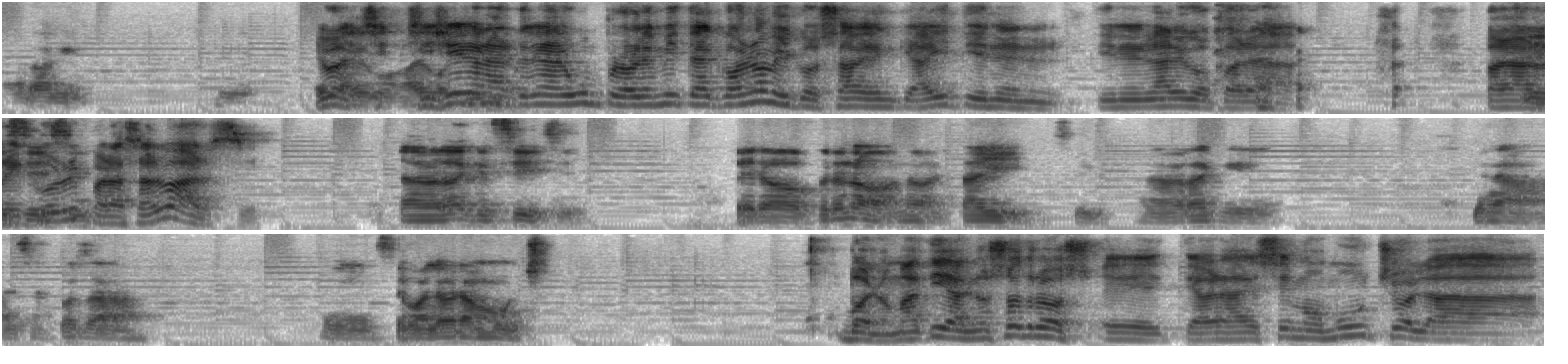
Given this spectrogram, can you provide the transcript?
La verdad que. si, llegan a tener algún problemita económico, saben que ahí tienen, tienen algo para, para recurrir, para salvarse. La verdad que sí, sí. Pero, pero no, no, está ahí. Sí. La verdad que, que nada, esas cosas eh, se valoran mucho. Bueno, Matías, nosotros eh, te agradecemos mucho la,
